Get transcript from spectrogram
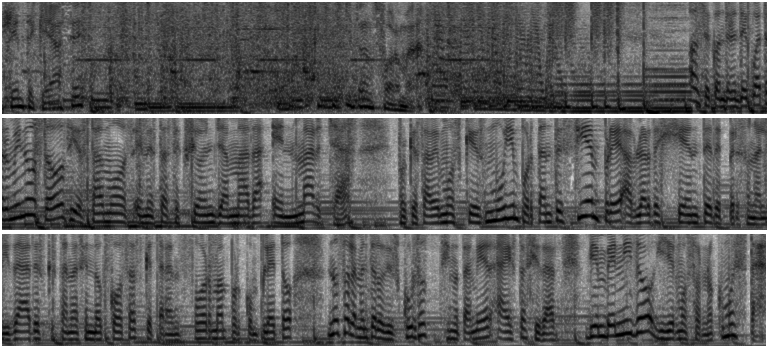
Gente que hace y transforma. 11 con 34 minutos y estamos en esta sección llamada En Marcha, porque sabemos que es muy importante siempre hablar de gente, de personalidades que están haciendo cosas que transforman por completo no solamente los discursos, sino también a esta ciudad. Bienvenido, Guillermo Sorno, ¿cómo estás?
